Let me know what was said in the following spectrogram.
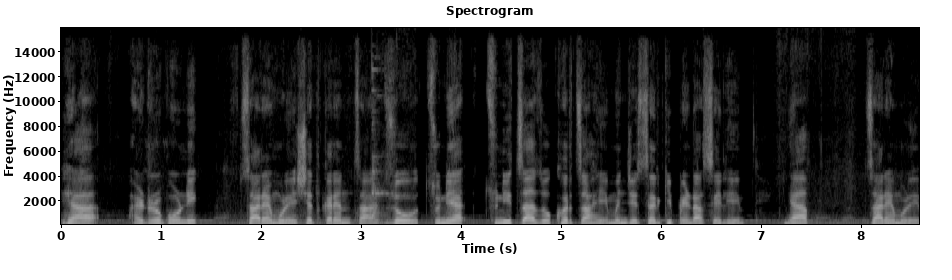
ह्या हायड्रोपोनिक चाऱ्यामुळे शेतकऱ्यांचा जो चुन्या चुनीचा जो खर्च आहे म्हणजे सरकी पेंड असेल हे ह्या चाऱ्यामुळे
